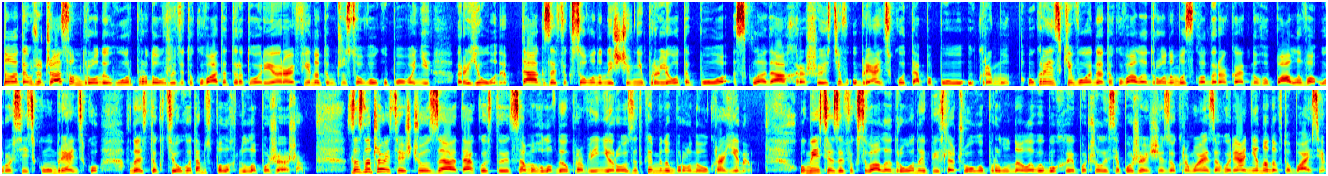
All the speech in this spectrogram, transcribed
Ну а тим же часом дрони ГУР продовжують атакувати території РФ на тимчасово окуповані регіони. Так зафіксовано нищівні прильоти по складах рашистів у Брянську та ППО у Криму. Українські воїни атакували дронами склади ракетного палива у російському Брянську. Внаслідок цього там спалахнула пожежа. Зазначається, що за атакою стоїть саме головне управління розвідки Міноборони України. У місті зафіксували дрони, після чого пролунали вибухи і почалися пожежі, зокрема і загоряння на нафтобазі.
